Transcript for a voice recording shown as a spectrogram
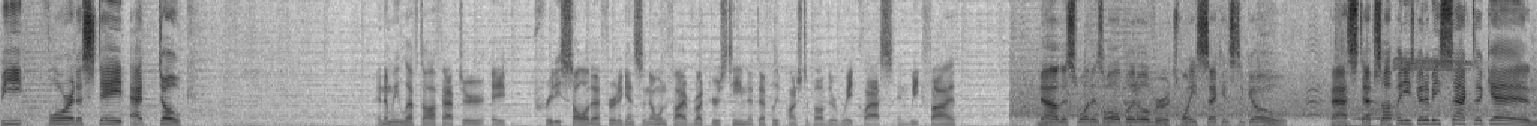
beat Florida State at Doak. And then we left off after a pretty solid effort against an 0-5 Rutgers team that definitely punched above their weight class in week 5. Now this one is all but over. 20 seconds to go. Bass steps up and he's going to be sacked again.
